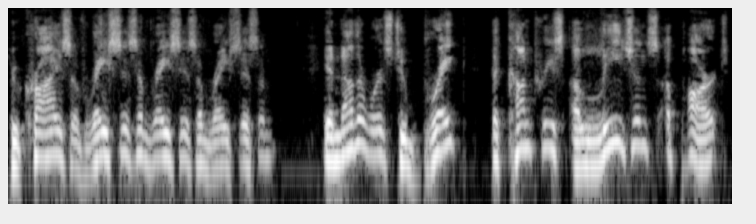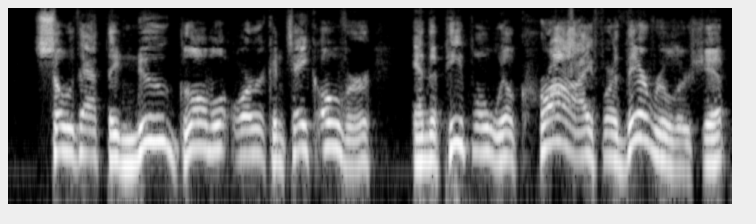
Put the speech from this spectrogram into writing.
through cries of racism, racism, racism. In other words, to break the country's allegiance apart so that the new global order can take over and the people will cry for their rulership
